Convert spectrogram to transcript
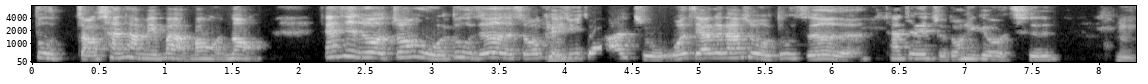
肚早餐他没办法帮我弄，但是如果中午我肚子饿的时候，可以去叫他煮，我只要跟他说我肚子饿了，他就会煮东西给我吃，嗯。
